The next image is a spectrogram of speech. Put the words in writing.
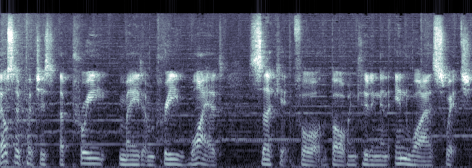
I also purchased a pre-made and pre-wired circuit for the bulb, including an in-wire switch.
